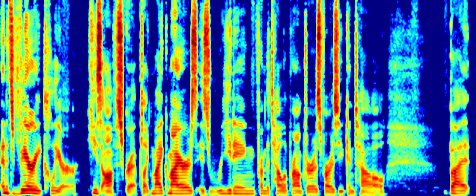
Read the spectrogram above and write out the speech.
And it's very clear he's off script. Like Mike Myers is reading from the teleprompter as far as you can tell. But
